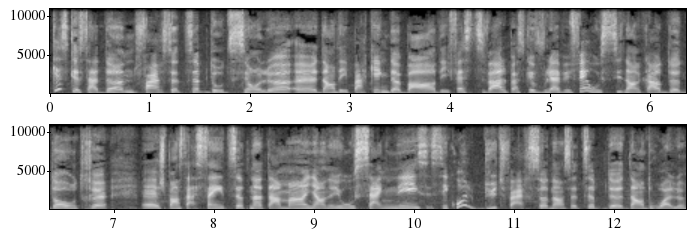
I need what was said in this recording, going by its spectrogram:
Qu'est-ce que ça donne de faire ce type d'audition-là euh, dans des parkings de bars, des festivals? Parce que vous l'avez fait aussi dans le cadre de d'autres, euh, je pense à Saint-Tite notamment, il y en a eu au Saguenay. C'est quoi le but de faire ça dans ce type de- d'endroit-là?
